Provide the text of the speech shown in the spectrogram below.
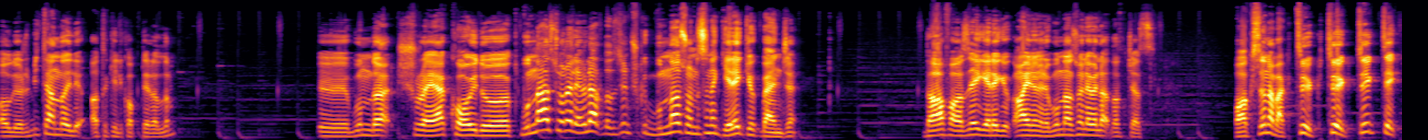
alıyoruz. Bir tane daha atak helikopteri alalım. Ee, bunu da şuraya koyduk. Bundan sonra level atlatacağım çünkü bundan sonrasına gerek yok bence. Daha fazlaya gerek yok. Aynen öyle. Bundan sonra level atlatacağız. Baksana bak tık tık tık tık.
